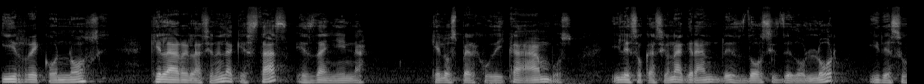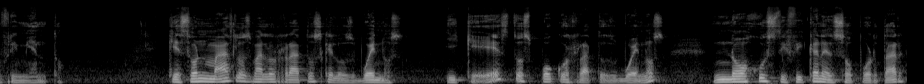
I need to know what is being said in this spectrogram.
y reconoce que la relación en la que estás es dañina, que los perjudica a ambos y les ocasiona grandes dosis de dolor y de sufrimiento, que son más los malos ratos que los buenos y que estos pocos ratos buenos no justifican el soportar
